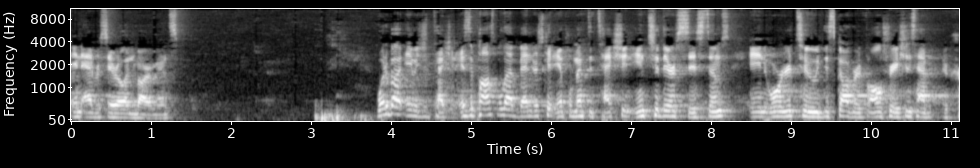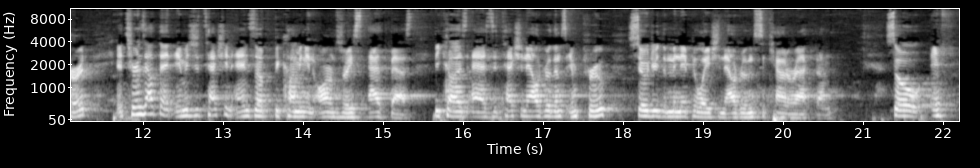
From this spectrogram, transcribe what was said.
in adversarial environments. What about image detection? Is it possible that vendors could implement detection into their systems in order to discover if alterations have occurred? It turns out that image detection ends up becoming an arms race at best because as detection algorithms improve, so do the manipulation algorithms to counteract them. So if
